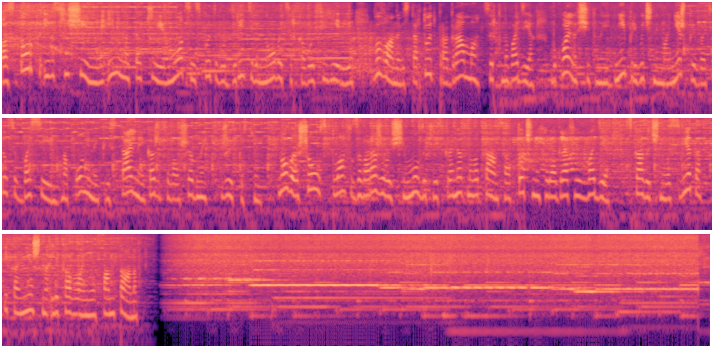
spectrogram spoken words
Восторг и восхищение – именно такие эмоции испытывают зрители новой цирковой феерии. В Иванове стартует программа «Цирк на воде». Буквально в считанные дни привычный манеж превратился в бассейн, наполненный кристальной и, кажется, волшебной жидкостью. Новое шоу – сплав завораживающей музыки, искрометного танца, отточенной хореографии в воде, сказочного света и, конечно, ликования фонтанов –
